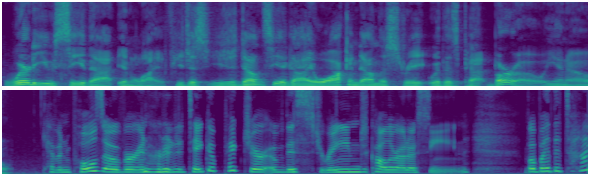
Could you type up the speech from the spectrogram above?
where do you see that in life? You just you just don't see a guy walking down the street with his pet burro, you know. Kevin pulls over in order to take a picture of this strange Colorado scene. But by the time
